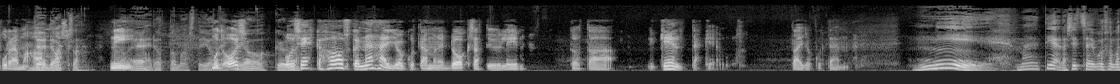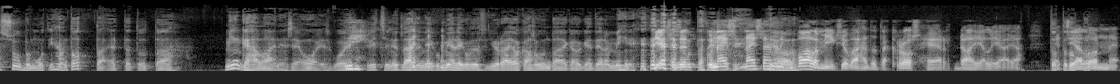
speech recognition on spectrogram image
purema hammas. Niin. No, ehdottomasti. Mutta olisi, Joo, kyllä. olisi ehkä hauska nähdä joku tämmöinen Doksa-tyyliin tota, kenttäkello tai joku tämmöinen. Niin, mä en tiedä. Sitten se ei voisi olla sub, mutta ihan totta, että tota, minkälainen se olisi. Voi niin. vitsi, nyt lähti niinku mielikuvitus jyrää joka suuntaan eikä oikein tiedä mihin. Tiedätkö, se, Mutta kun näissä, näissä on niinku valmiiksi jo vähän tota crosshair dialia ja totta, siellä totta. on ne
